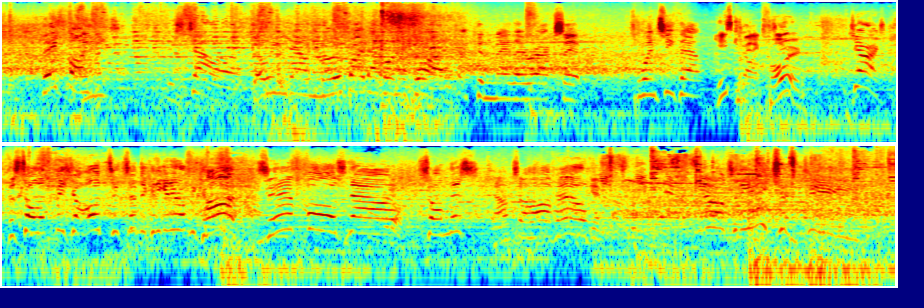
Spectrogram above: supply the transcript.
tower going down. No buyback on FY. Second melee racks it. 20,000. He's committing forward. Jerax, the stolen Fissure onto Thunder. Can he get it off? He can't. Tier fours now. Somnus down to half health. Now to the HMT. Your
